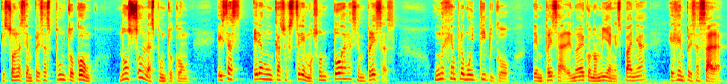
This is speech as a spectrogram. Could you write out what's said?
que son las empresas .com. No son las .com. Estas eran un caso extremo, son todas las empresas. Un ejemplo muy típico de empresa de nueva economía en España es la empresa Sara,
